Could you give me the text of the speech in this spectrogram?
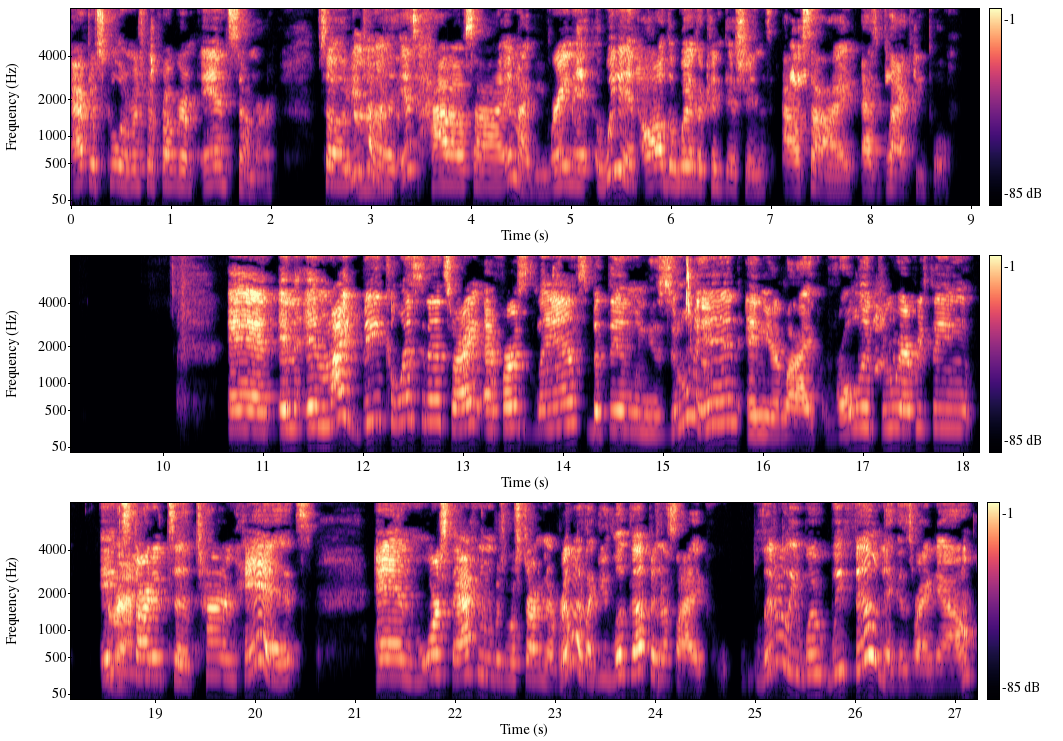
after school enrichment program and summer so you're mm. telling it's hot outside it might be raining we in all the weather conditions outside as black people and, and it might be coincidence, right, at first glance, but then when you zoom in and you're like rolling through everything, it right. started to turn heads, and more staff members were starting to realize. Like you look up and it's like, literally, we we feel niggas right now,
